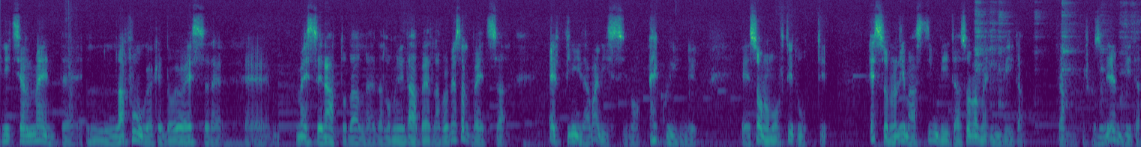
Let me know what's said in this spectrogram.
inizialmente la fuga che doveva essere eh, messa in atto dal, dall'umanità per la propria salvezza è finita malissimo e quindi eh, sono morti tutti e sono rimasti in vita solamente in vita diciamo, per così dire in vita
